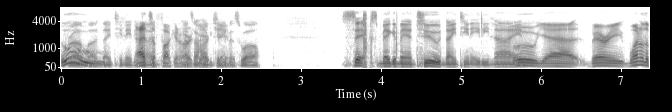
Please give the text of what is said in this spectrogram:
Ooh, from uh, 1989. that's a fucking hard That's a game, hard game too. as well. 6, Mega Man 2, 1989. Ooh, yeah, very one of the.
